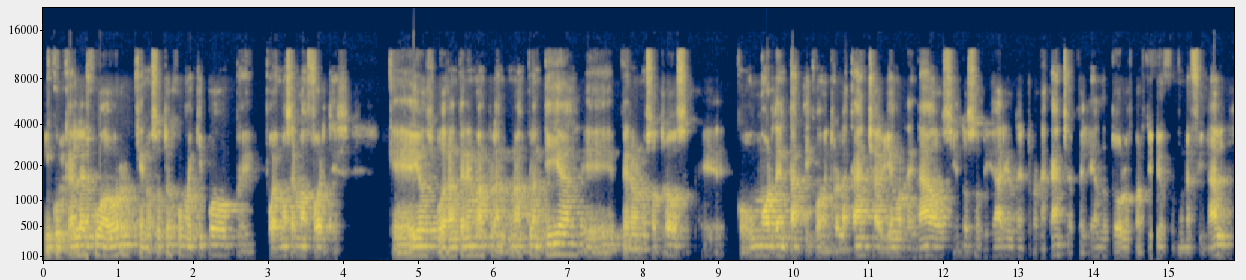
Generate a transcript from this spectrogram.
inculcarle al jugador que nosotros como equipo eh, podemos ser más fuertes, que ellos podrán tener más, más plantillas, pero nosotros con un orden táctico dentro de la cancha, bien ordenado, siendo solidarios dentro de la cancha, peleando todos los partidos como una final,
